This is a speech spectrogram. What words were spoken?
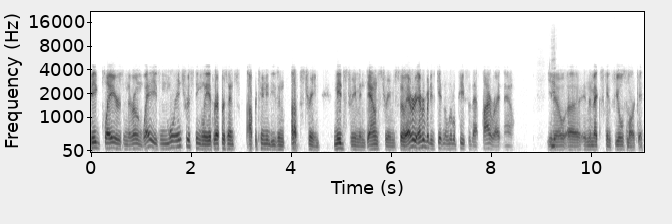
big players in their own ways. And more interestingly, it represents opportunities in upstream midstream and downstream. So every, everybody's getting a little piece of that pie right now, you yeah. know, uh, in the Mexican fuels market.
